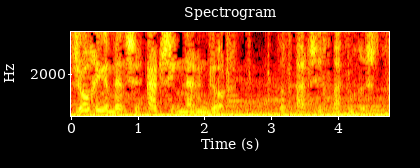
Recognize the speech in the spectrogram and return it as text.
Zo gingen mensen uitzien naar hun dood. Dat uitzicht maakt hem rustig.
